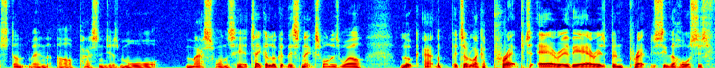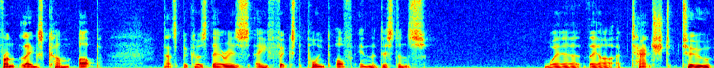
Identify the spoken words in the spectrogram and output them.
stuntmen are passengers. More mass ones here. Take a look at this next one as well. Look at the, it's a, like a prepped area. The area's been prepped. You see the horse's front legs come up. That's because there is a fixed point off in the distance where they are attached to.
